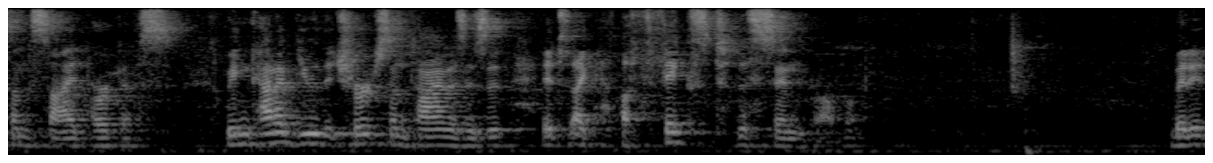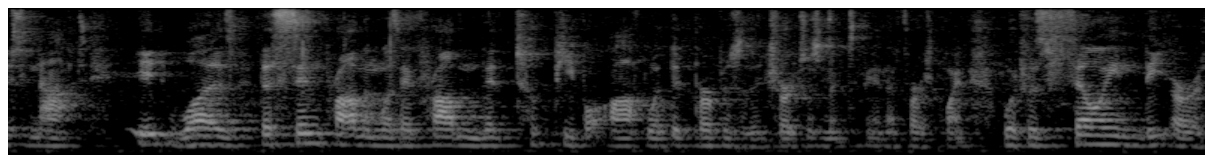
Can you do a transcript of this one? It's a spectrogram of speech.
some side purpose. We can kind of view the church sometimes as it's like a fix to the sin problem. But it's not it was the sin problem was a problem that took people off what the purpose of the church was meant to be in the first point, which was filling the earth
